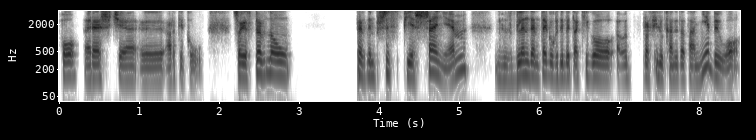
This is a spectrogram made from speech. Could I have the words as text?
po reszcie y, artykułu, co jest pewną pewnym przyspieszeniem względem tego, gdyby takiego profilu kandydata nie było,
